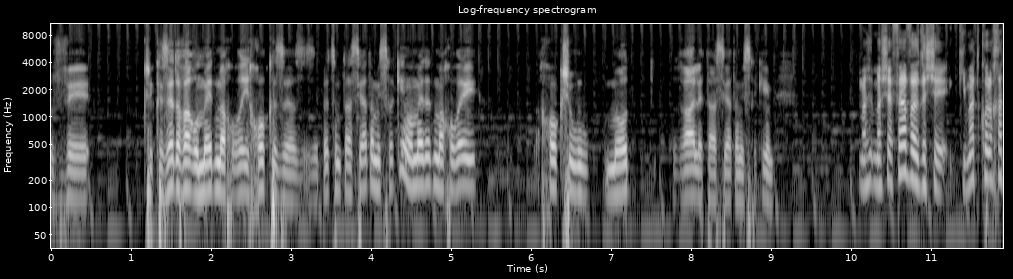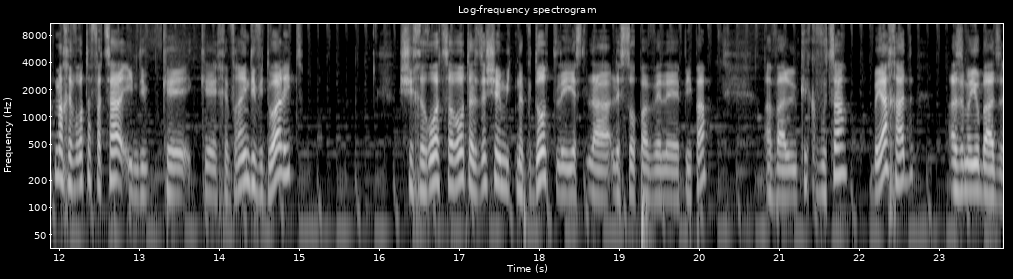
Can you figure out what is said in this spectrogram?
וכשכזה דבר עומד מאחורי חוק כזה, אז זה בעצם תעשיית המשחקים עומדת מאחורי החוק שהוא מאוד רע לתעשיית המשחקים. מה, מה שיפה אבל זה שכמעט כל אחת מהחברות הפצה אינדיב... כ... כחברה אינדיבידואלית שחררו הצהרות על זה שהן מתנגדות. לסופה ולפיפה אבל כקבוצה ביחד אז הם היו בעד זה.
